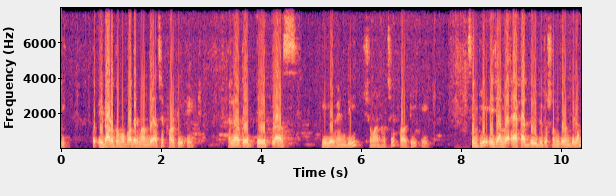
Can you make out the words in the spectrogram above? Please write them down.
D তো এই বারোতম পদের মান দেওয়া আছে ফর্টি এইট তাহলে অতএব এ প্লাস ইলেভেন ডি সমান হচ্ছে ফর্টি এইট সিম্পলি এই যে আমরা এক আর দুই দুটো সমীকরণ পেলাম,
